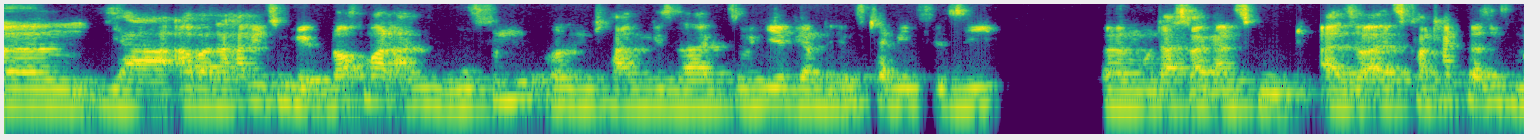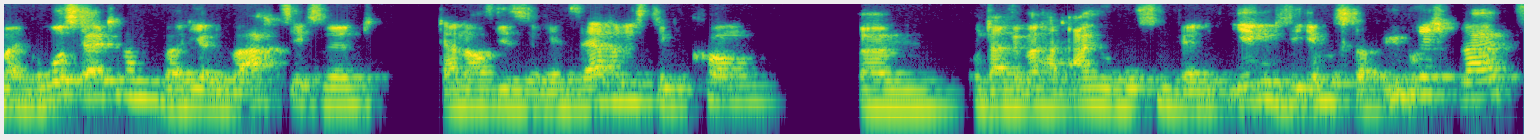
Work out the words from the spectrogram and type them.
Ähm, ja, aber da haben die zum Glück nochmal angerufen und haben gesagt, so hier, wir haben einen Impftermin für Sie. Ähm, und das war ganz gut. Also als Kontaktperson von meinen Großeltern, weil die ja über 80 sind, dann auf diese Reserveliste gekommen. Ähm, und dann wird man halt angerufen, wenn irgendwie Impfstoff übrig bleibt.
